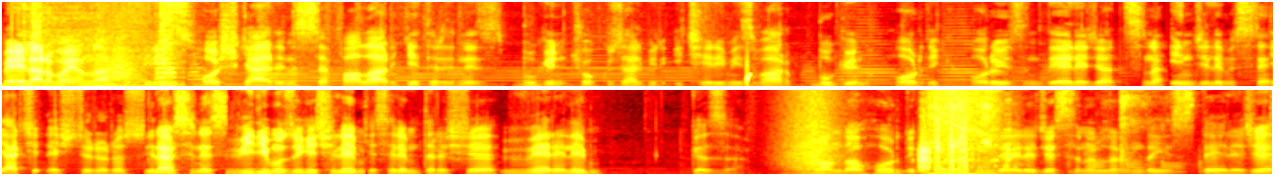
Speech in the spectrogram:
Beyler bayanlar hepiniz hoş geldiniz, sefalar getirdiniz. Bugün çok güzel bir içeriğimiz var. Bugün Hordik Horizon DLC haritasını incelemesini gerçekleştiriyoruz. Dilerseniz videomuzu geçelim, keselim tıraşı, verelim gazı. Şu anda Hordik Horizon DLC sınırlarındayız. DLC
